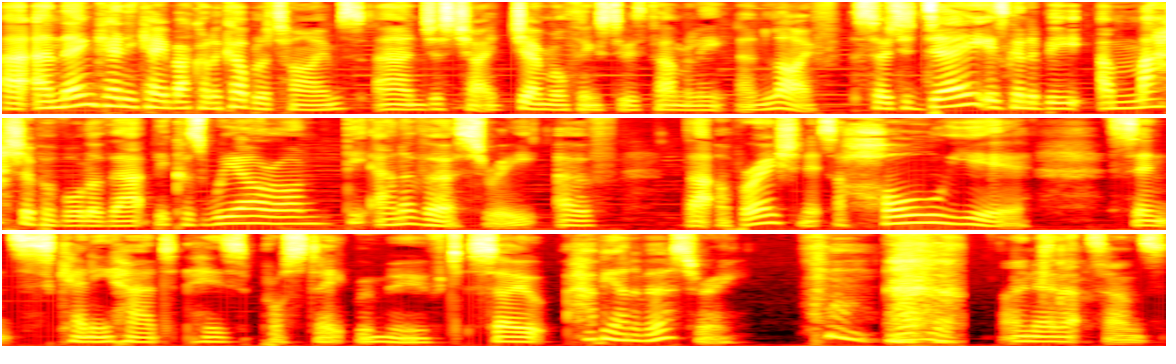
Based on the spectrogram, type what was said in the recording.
Uh, and then Kenny came back on a couple of times and just chatted general things to his family and life. So today is going to be a mashup of all of that because we are on the anniversary of that operation. It's a whole year since Kenny had his prostate removed. So happy anniversary. I know that sounds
